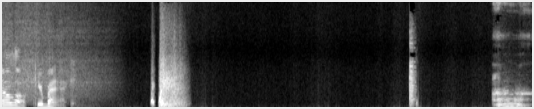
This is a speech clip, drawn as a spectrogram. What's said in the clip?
Oh, look, you're back. Ah.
